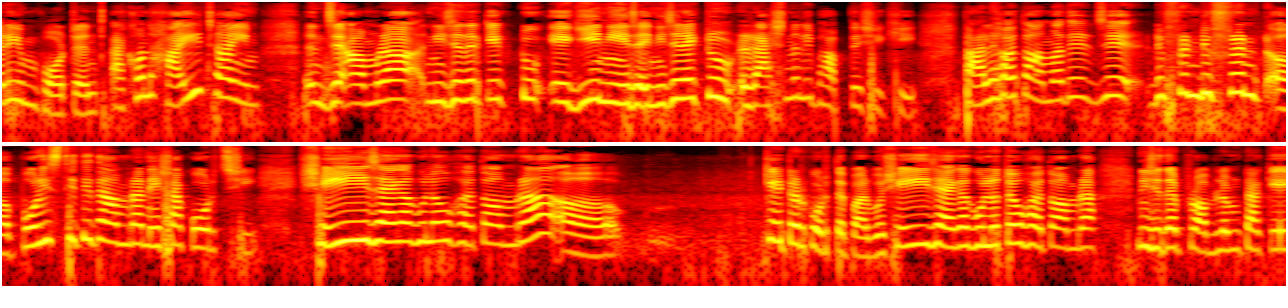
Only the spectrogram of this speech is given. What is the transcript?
ভেরি ইম্পর্ট্যান্ট এখন হাই টাইম যে আমরা নিজেদেরকে একটু এগিয়ে নিয়ে যাই, নিজেরা একটু র্যাশনালি ভাবতে শিখি। তাহলে হয়তো আমাদের যে ডিফারেন্ট ডিফারেন্ট পরিস্থিতিতে আমরা নেশা করছি, সেই জায়গাগুলোও হয়তো আমরা কেটার করতে পারব। সেই জায়গাগুলোতেও হয়তো আমরা নিজেদের প্রবলেমটাকে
